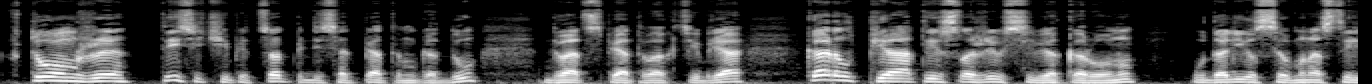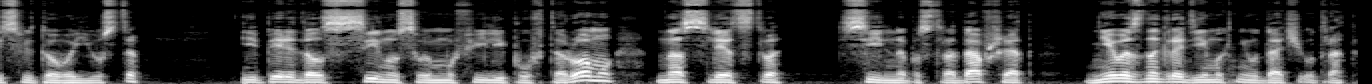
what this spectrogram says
В том же 1555 году, 25 октября, Карл V, сложив в себя корону, удалился в монастырь святого Юста, и передал сыну своему Филиппу II наследство, сильно пострадавшее от невознаградимых неудач и утрат.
